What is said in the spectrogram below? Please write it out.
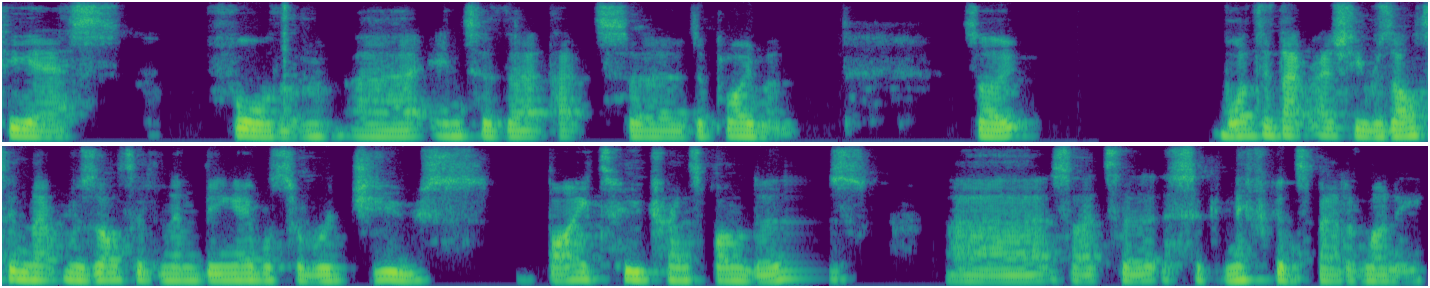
TS for them uh, into that, that uh, deployment. So what did that actually result in? That resulted in them being able to reduce by two transponders, uh, so that's a significant amount of money,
